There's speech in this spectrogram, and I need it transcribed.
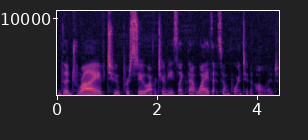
the drive to pursue opportunities like that, why is that so important to the college?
